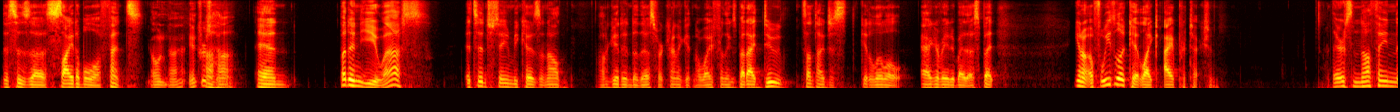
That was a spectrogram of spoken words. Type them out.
this is a citable offense. oh, no. interesting. Uh-huh. And but in the U.S., it's interesting because, and I'll I'll get into this. We're kind of getting away from things, but I do sometimes just get a little aggravated by this. But you know, if we look at like eye protection, there's nothing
